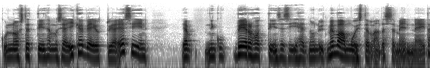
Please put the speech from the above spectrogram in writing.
kun nostettiin semmoisia ikäviä juttuja esiin ja niin kuin verhottiin se siihen, että no nyt me vaan muistellaan tässä menneitä.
